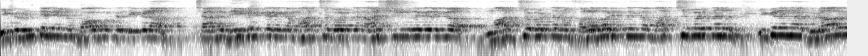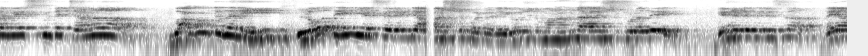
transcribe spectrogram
ఇక్కడ ఉంటే నేను బాగుంటది ఇక్కడ చాలా దీర్ఘకరంగా మార్చబడతాను ఆశీర్వదకరంగా మార్చబడతాను ఫలభరితంగా మార్చబడతాను. ఇక్కడ నా గుడారం వేసుకుంటే చాలా బాగుంటుందని లోతు ఏం చేశాడంటే ఆశపడ్డాడు. ఈ రోజున మన అందరి ఆశ కూడా ఏంటంటే తెలుసా? అయ్యా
